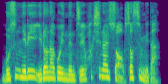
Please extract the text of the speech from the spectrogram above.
무슨 일이 일어나고 있는지 확신할 수 없었습니다.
